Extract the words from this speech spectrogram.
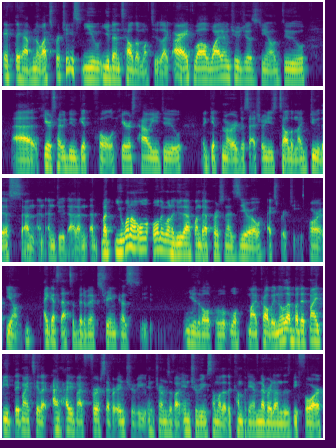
if they have no expertise you you then tell them what to do like all right well why don't you just you know do uh, here's how you do git pull here's how you do a git merge etc you just tell them like do this and and, and do that and, and but you want to only want to do that when that person has zero expertise or you know i guess that's a bit of an extreme because new developer will, will, might probably know that, but it might be they might say like I'm having my first ever interview in terms of I'm interviewing someone at the company I've never done this before,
